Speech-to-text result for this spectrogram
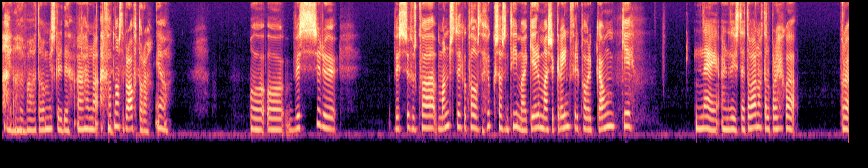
það var, þetta var mjög skrítið að, Þannig ástu bara átt ára. já, Og, og vissiru, vissu, þú veist, hvað, manstu eitthvað hvað þú varst að hugsa á þessum tíma? Gerum maður sér grein fyrir hvað var í gangi? Nei, en þú veist, þetta var náttúrulega bara eitthvað bara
